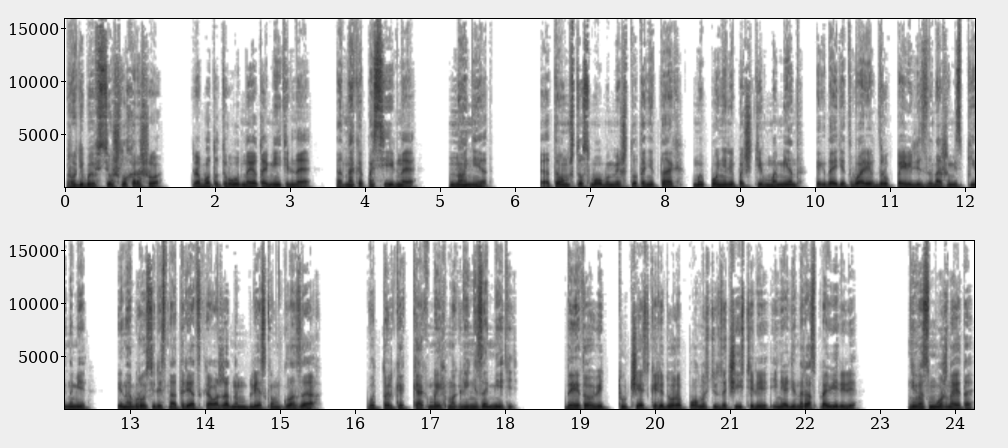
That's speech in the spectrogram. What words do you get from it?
Вроде бы все шло хорошо. Работа трудная, утомительная, однако пассивная. Но нет. О том, что с мобами что-то не так, мы поняли почти в момент, когда эти твари вдруг появились за нашими спинами и набросились на отряд с кровожадным блеском в глазах. Вот только как мы их могли не заметить? До этого ведь ту часть коридора полностью зачистили и не один раз проверили. Невозможно это,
